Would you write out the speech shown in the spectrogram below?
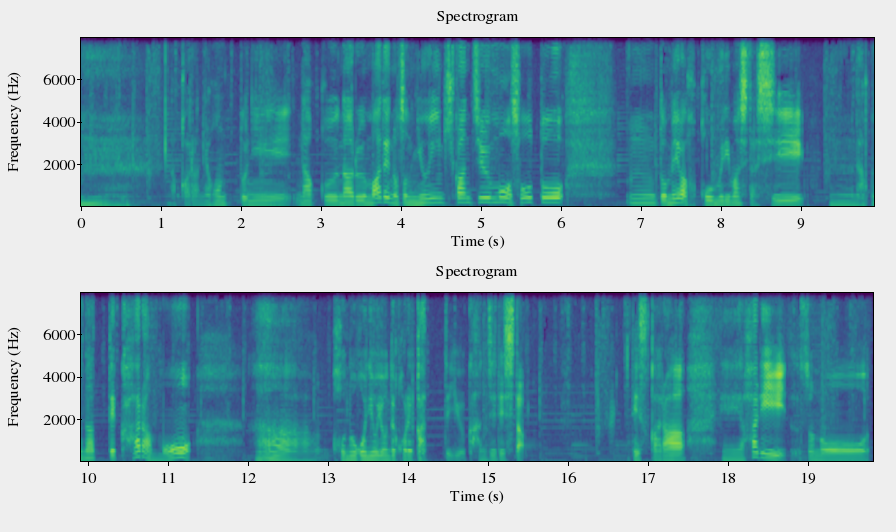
うん。だからね本当に亡くなるまでのその入院期間中も相当うんと迷惑被りましたしうん亡くなってからもあこの後に及んでこれかっていう感じでした。ですから、えー、やはりその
